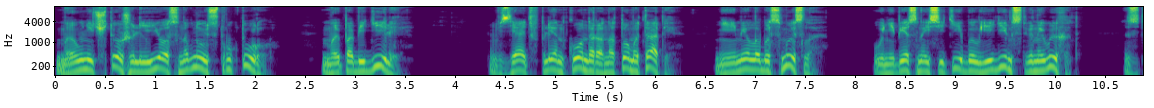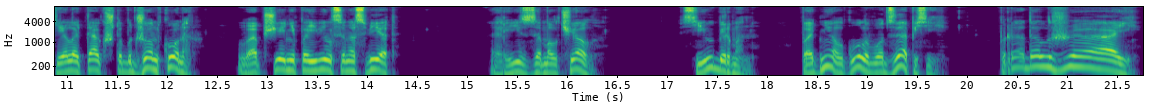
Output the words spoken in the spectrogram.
Мы уничтожили ее основную структуру. Мы победили. Взять в плен Конора на том этапе не имело бы смысла. У небесной сети был единственный выход — сделать так, чтобы Джон Коннор вообще не появился на свет. Рис замолчал. Силберман поднял голову от записей. «Продолжай!»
